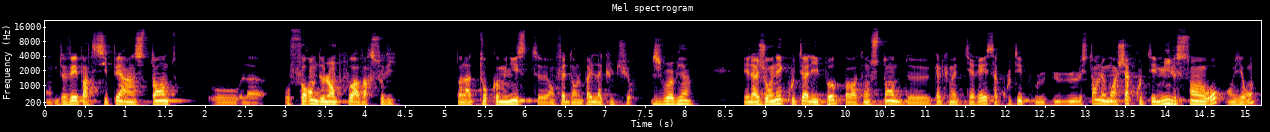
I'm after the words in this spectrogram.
on devait participer à un stand au, la, au forum de l'emploi à Varsovie, dans la tour communiste, euh, en fait, dans le palais de la culture. Je vois bien. Et la journée coûtait à l'époque, pour avoir ton stand de quelques mètres carrés, ça coûtait, pour le- stand le moins cher coûtait 1100 euros environ.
